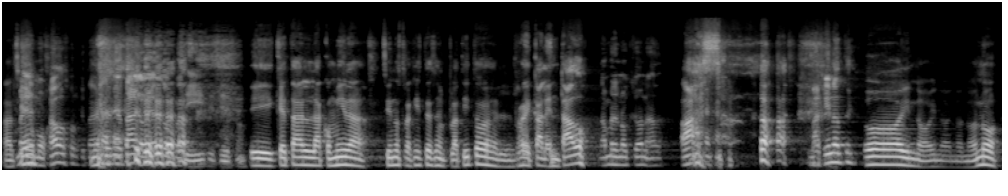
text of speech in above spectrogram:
Al 100. Medio mojados porque también estaba lloviendo. Sí, sí, sí. ¿Y qué tal la comida? ¿Sí nos trajiste el platito, el recalentado? No, hombre, no quedó nada. Ah, Imagínate. Ay, no, no, no, no, no.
